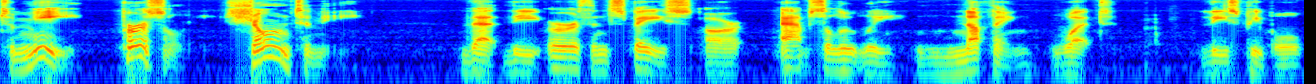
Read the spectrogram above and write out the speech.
to me, personally, shown to me, that the earth and space are absolutely nothing what these people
